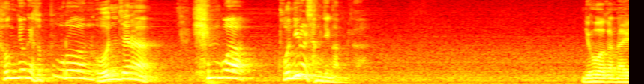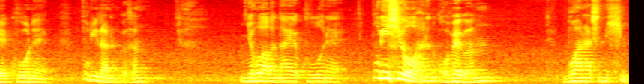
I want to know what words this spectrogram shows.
성경에서 뿔은 언제나 힘과 권위를 상징합니다. 여호와가 나의 구원의 뿌리라는 것은 여호와가 나의 구원의 뿌리시오 하는 고백은 무한하신 힘,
